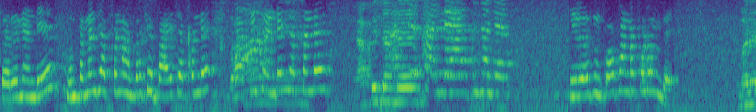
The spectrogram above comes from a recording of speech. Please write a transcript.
సరేనండి. ఉంటానని చెప్పండి అందరికీ బాయ్ చెప్పండి. హ్యాపీ సండే చెప్పండి. Happy Sunday Sunday happy Sunday ఈరోజు ఇంకో పండగ కూడా ఉంది. మరి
